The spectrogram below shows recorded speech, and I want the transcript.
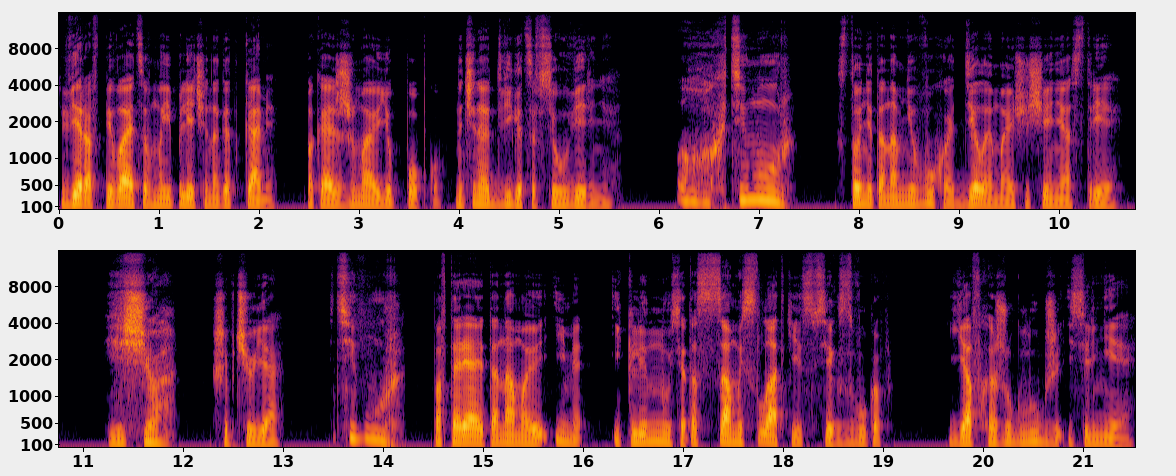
Вера впивается в мои плечи ноготками, пока я сжимаю ее попку. Начинаю двигаться все увереннее. «Ох, Тимур!» Стонет она мне в ухо, делая мои ощущения острее. «Еще!» — шепчу я. «Тимур!» — повторяет она мое имя, и клянусь, это самый сладкий из всех звуков. Я вхожу глубже и сильнее.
